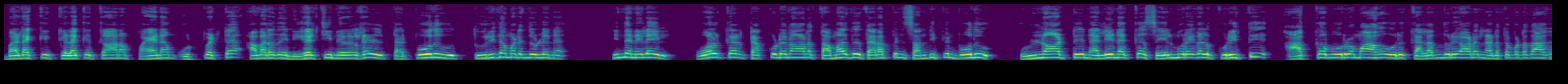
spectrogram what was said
வடக்கு கிழக்குக்கான பயணம் உட்பட்ட அவரது நிகழ்ச்சி நிரல்கள் தற்போது துரிதமடைந்துள்ளன. இந்த நிலையில் ஓல்கர் டக்குடனான தமது தரப்பின் சந்திப்பின் போது உள்நாட்டு நல்லிணக்க செயல்முறைகள் குறித்து ஆக்கபூர்வமாக ஒரு கலந்துரையாடல் நடத்தப்பட்டதாக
